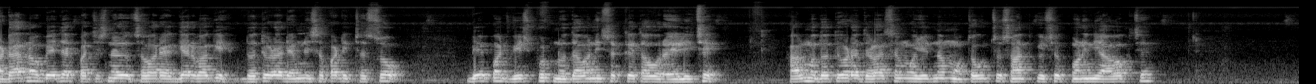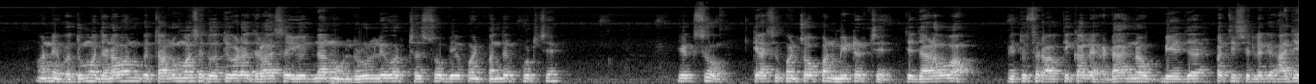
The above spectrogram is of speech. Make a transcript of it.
અઢાર નવ બે હજાર પચીસના રોજ સવારે અગિયાર વાગે દોતીવાડા ડેમની સપાટી છસો બે પોઈન્ટ વીસ ફૂટ નોંધાવાની શક્યતાઓ રહેલી છે. હાલમાં દોતીવાડા જળાશયમાં યોજનામાં ચૌદસો સાત ક્યુસેક પાણીની આવક છે. અને વધુમાં જણાવવાનું કે ચાલુ માસે દોતીવાડા જળાશય યોજનાનું રૂલ લેવર છસો બે પોઈન્ટ પંદર ફૂટ છે. એકસો ત્યાસી પોઈન્ટ ચોપન મીટર છે. જે જાળવવા હેતુસર આવતીકાલે અઢાર નવ બે હજાર પચીસ એટલે કે આજે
